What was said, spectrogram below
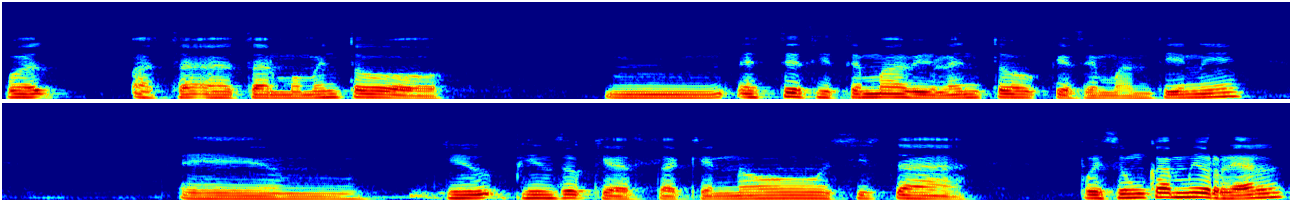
pues hasta, hasta el momento, este sistema violento que se mantiene, em, yo pienso que hasta que no exista pues un cambio real,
